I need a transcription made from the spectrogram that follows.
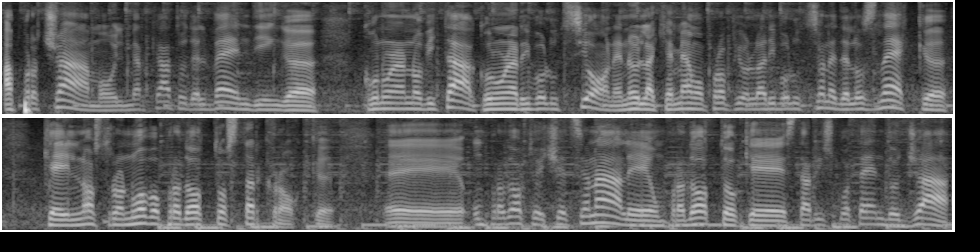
approcciamo il mercato del vending con una novità, con una rivoluzione, noi la chiamiamo proprio la rivoluzione dello snack che è il nostro nuovo prodotto Star Croc, eh, un prodotto eccezionale, un prodotto che sta riscuotendo già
